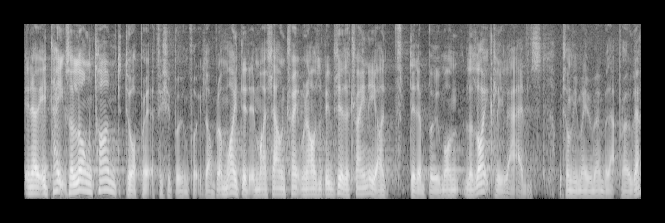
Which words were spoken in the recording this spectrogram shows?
you know, it takes a long time to, to operate a Fisher boom, for example. And I did it in my sound train when I was at BBC as a trainee. I did a boom on The Likely Lads, which some of you may remember that programme.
